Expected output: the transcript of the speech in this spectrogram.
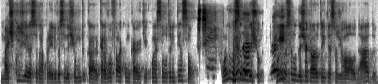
mas quis direcionar pra ele, você deixou muito claro. Cara, eu vou falar com o Caio aqui com essa outra intenção. Quando você não Verdade. deixou, E aí? quando você não deixou aquela outra intenção de rolar o dado,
